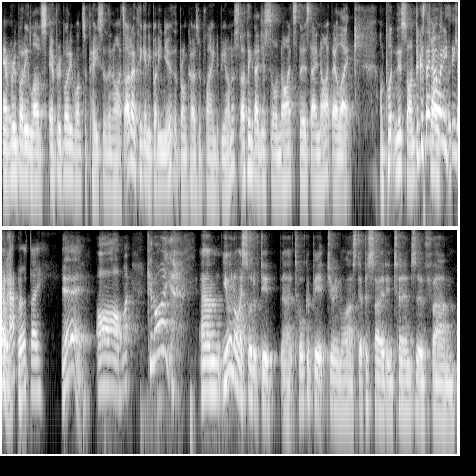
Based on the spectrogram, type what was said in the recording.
Everybody loves, everybody wants a piece of the Knights. I don't think anybody knew the Broncos were playing, to be honest. I think they just saw Knights Thursday night. They're like, I'm putting this on because they know anything Joey's can happen. Birthday. Yeah. Oh, mate. Can I? Um, you and I sort of did uh, talk a bit during the last episode in terms of um,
